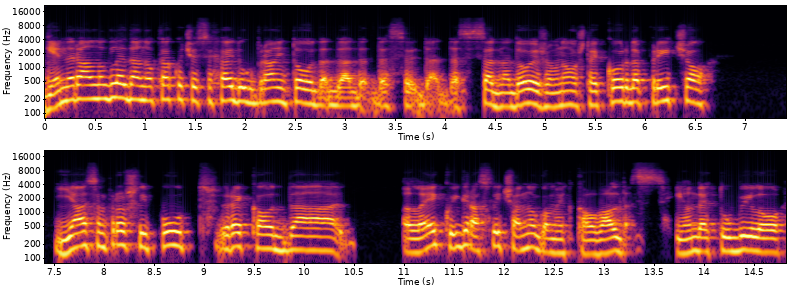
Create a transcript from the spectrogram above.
generalno gledano kako će se Hajduk braniti ovo da, da, da, da, se, da se sad nadovežemo na ovo što je Korda pričao. Ja sam prošli put rekao da Leko igra sličan nogomet kao Valdas i onda je tu bilo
